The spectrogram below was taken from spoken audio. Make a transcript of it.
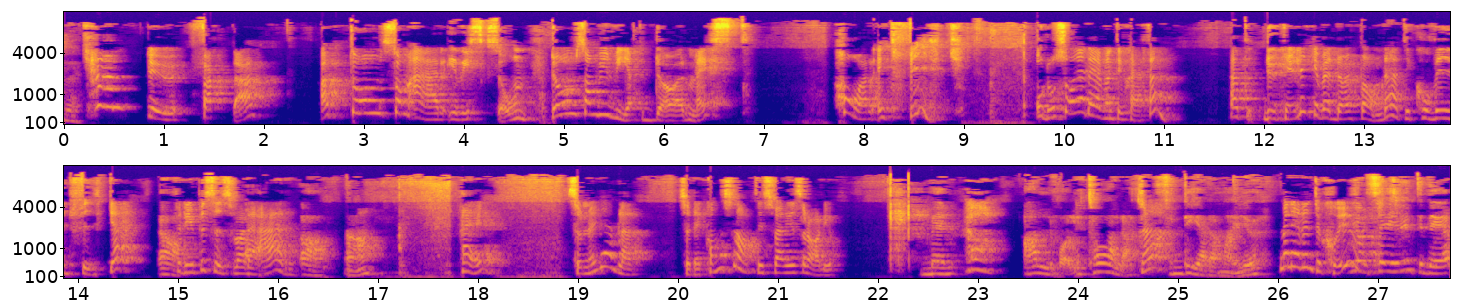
Nej. du fatta att de som är i riskzon, de som vi vet dör mest, har ett fik. Och då sa jag det även till chefen. Att du kan ju lika väl döpa om det här till covid-fika. Ja. För det är ju precis vad det är. Ja. Ja. Nej. Så nu jävlar. Så det kommer snart till Sveriges Radio. Men allvarligt talat så Ja. funderar man ju. Men är det inte sjukt? Jag säger inte det.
